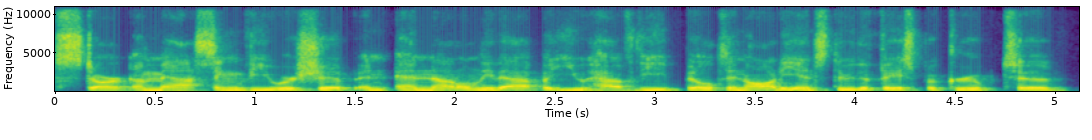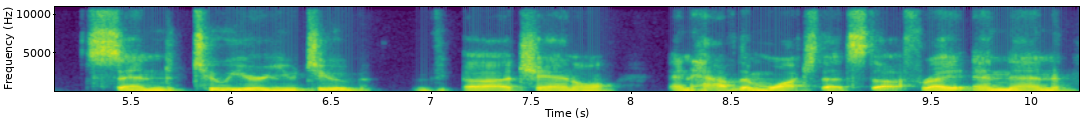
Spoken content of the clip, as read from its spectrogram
start amassing viewership and and not only that but you have the built-in audience through the facebook group to send to your youtube uh, channel and have them watch that stuff right? And then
